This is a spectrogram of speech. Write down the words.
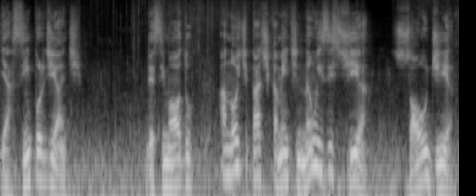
e assim por diante. Desse modo, a noite praticamente não existia, só o dia.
